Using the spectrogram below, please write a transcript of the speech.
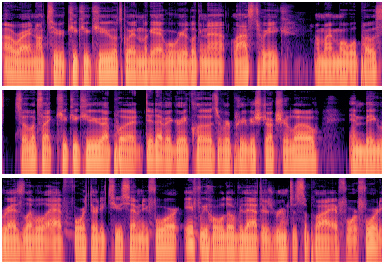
All right, not to QQQ. Let's go ahead and look at what we were looking at last week on my mobile post. So it looks like QQQ I put did have a great close over previous structure low and big res level at 432.74. If we hold over that, there's room to supply at 440.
